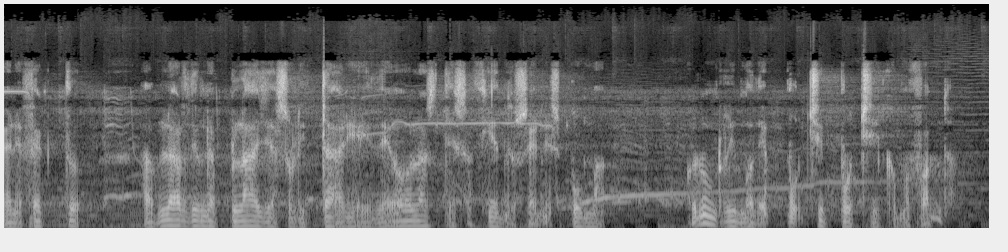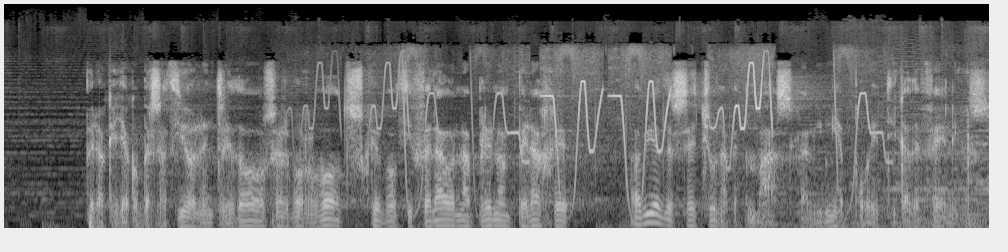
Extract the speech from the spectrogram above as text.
en efecto, hablar de una playa solitaria y de olas deshaciéndose en espuma, con un ritmo de puchi puchi como fondo. Pero aquella conversación entre dos herborobots que vociferaban a pleno amperaje había deshecho una vez más la línea poética de Félix.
